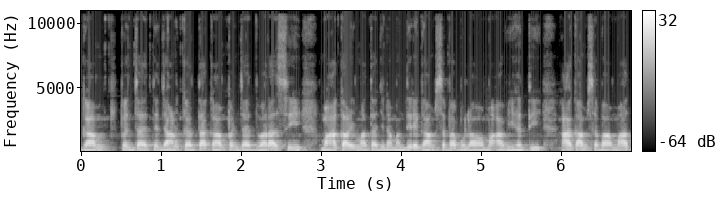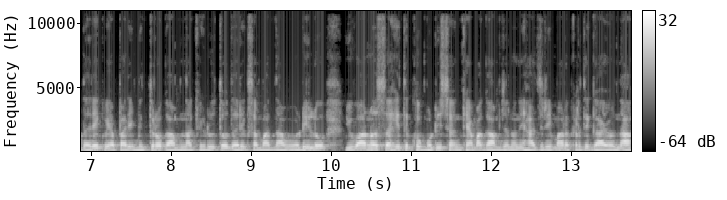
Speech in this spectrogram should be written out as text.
ગામ પંચાયતને જાણ કરતા ગામ પંચાયત દ્વારા શ્રી મહાકાળી માતાજીના મંદિરે ગામસભા બોલાવવામાં આવી હતી. આ ગામસભામાં દરેક વેપારી મિત્રો, ગામના ખેડૂતો, દરેક સમાજના વડીલો, યુવાનો સહિત ખૂબ મોટી સંખ્યામાં ગામજનોની હાજરીમાં રખડતી ગાયોના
